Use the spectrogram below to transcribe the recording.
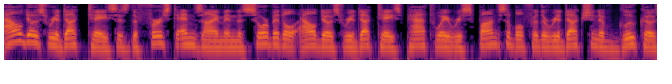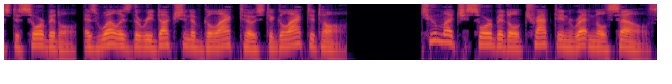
Aldose reductase is the first enzyme in the sorbitol aldose reductase pathway responsible for the reduction of glucose to sorbitol, as well as the reduction of galactose to galactitol. Too much sorbitol trapped in retinal cells,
